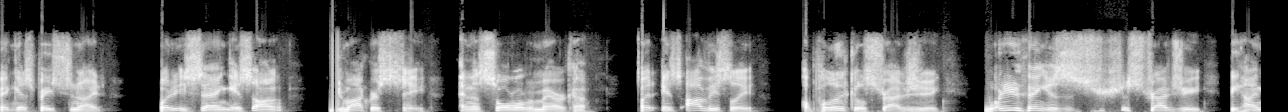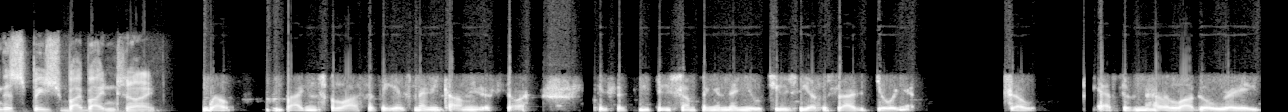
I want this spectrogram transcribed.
making a speech tonight. What he's saying is on democracy and the soul of America. But it's obviously a political strategy. What do you think is the strategy behind this speech by Biden tonight? Well, Biden's philosophy, as many communists are, is that you do something and then you accuse the other side of doing it. So after the Mar-a-Lago raid,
